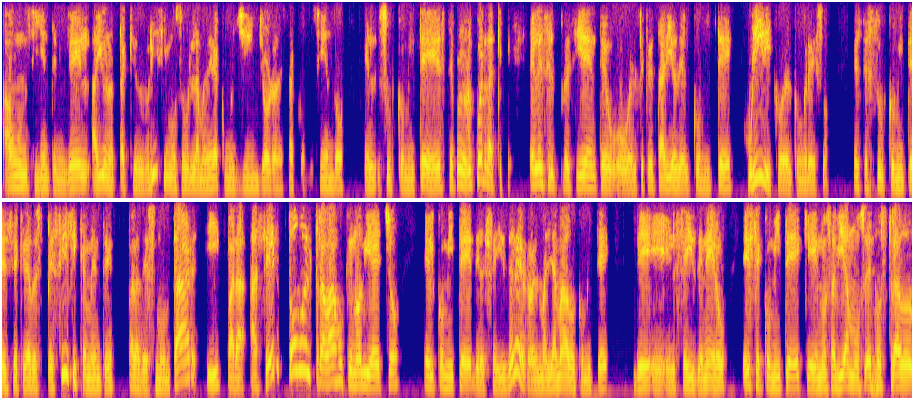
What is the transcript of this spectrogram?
a un siguiente nivel. Hay un ataque durísimo sobre la manera como Jim Jordan está conduciendo el subcomité este, pero recuerda que él es el presidente o el secretario del comité jurídico del Congreso. Este subcomité se ha creado específicamente para desmontar y para hacer todo el trabajo que no había hecho el comité del 6 de enero, el mal llamado comité del de, 6 de enero, ese comité que nos habíamos mostrado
